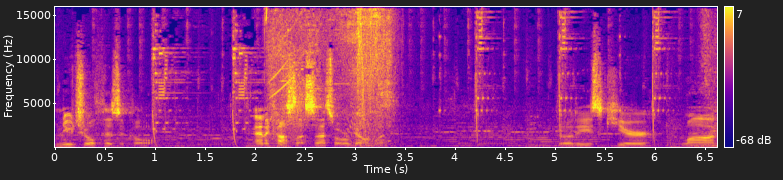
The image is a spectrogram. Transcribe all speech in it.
neutral physical, and it costs less, so that's what we're going with. Abilities, cure, Lann.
